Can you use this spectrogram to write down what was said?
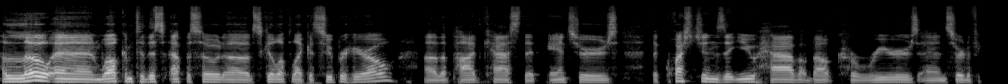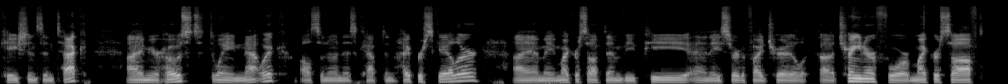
Hello, and welcome to this episode of Skill Up Like a Superhero, uh, the podcast that answers the questions that you have about careers and certifications in tech. I am your host, Dwayne Natwick, also known as Captain Hyperscaler. I am a Microsoft MVP and a certified tra- uh, trainer for Microsoft,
